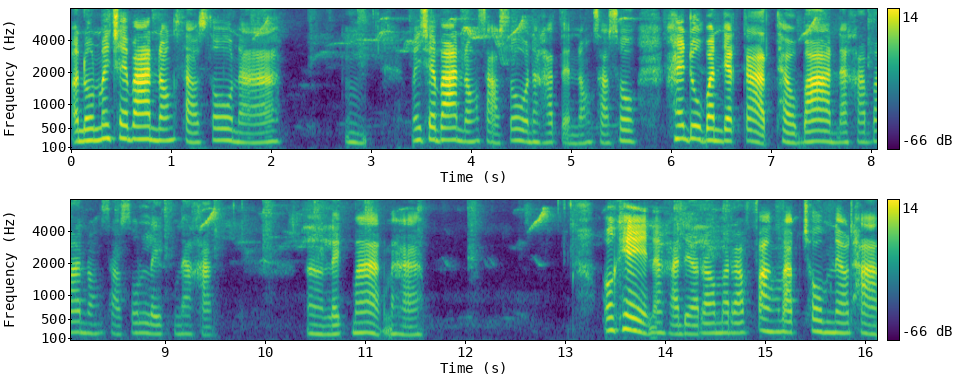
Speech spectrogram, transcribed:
อันนู้นไม่ใช่บ้านน้องสาวโซ่นะ อืมไม่ใช่บ้านน้องสาวโซ่นะคะ แต่น้องสาวโซ่ให้ดูบรรยากาศแถวบ้านนะคะ บ้านน้องสาวโซ่เล็กนะคะเออเล็กมากนะคะ โอเคนะคะ เดี๋ยวเรามารับฟังรับชมแนวทาง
